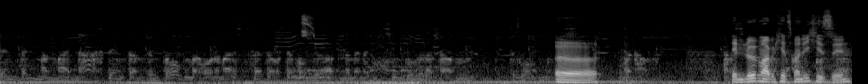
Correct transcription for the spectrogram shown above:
denn wenn man mal nachdenkt, dann sind Drogenbarone meist fette aus der Mund geratene Männer, die 10 Gorillas haben. Drogen Äh. Den Löwen habe ich jetzt mal nicht gesehen.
